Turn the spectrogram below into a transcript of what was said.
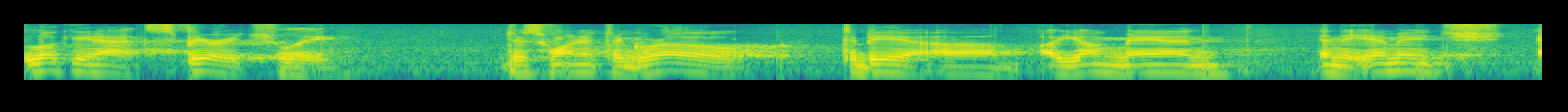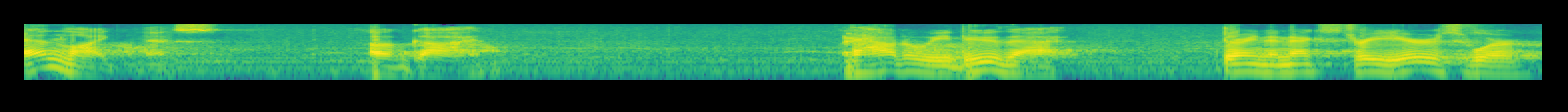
looking at spiritually just wanted to grow to be a, um, a young man in the image and likeness of God. But how do we do that? During the next three years, we're,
